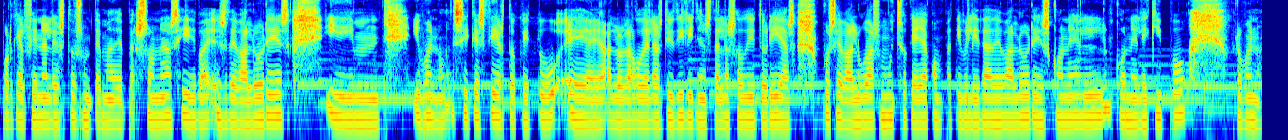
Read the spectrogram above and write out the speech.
porque al final esto es un tema de personas y es de valores y, bueno, sí que es cierto que tú eh, a lo largo de las due diligence, de las auditorías, pues evalúas mucho que haya compatibilidad de valores con el, con el equipo, pero bueno,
